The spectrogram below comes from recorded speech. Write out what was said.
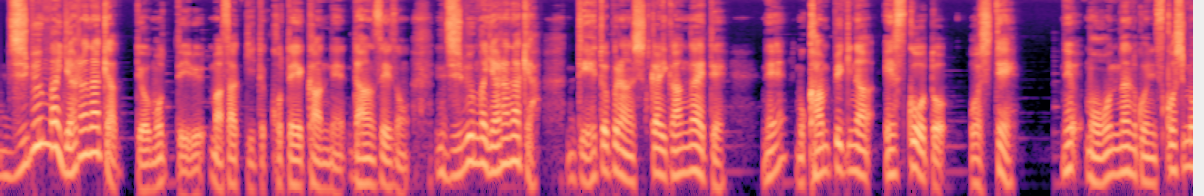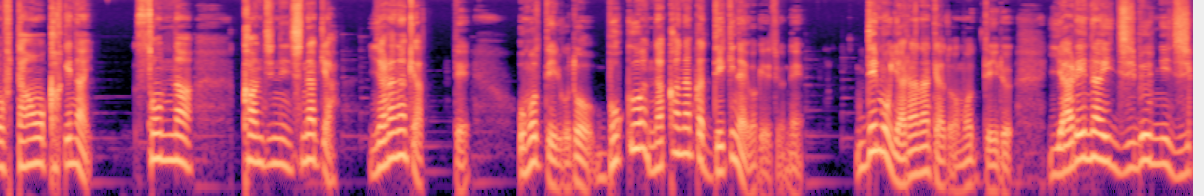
自分がやらなきゃって思っている。まあさっき言った固定観念、男性ゾーン。自分がやらなきゃ。デートプランしっかり考えて、ね、もう完璧なエスコートをして、ね、もう女の子に少しも負担をかけない。そんな感じにしなきゃ、やらなきゃって思っていることを僕はなかなかできないわけですよね。でもやらなきゃと思っている。やれない自分に自己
